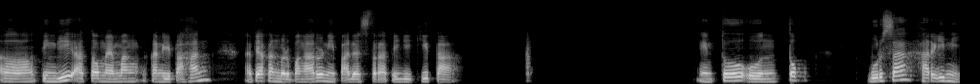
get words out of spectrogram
uh, tinggi atau memang akan ditahan, nanti akan berpengaruh nih pada strategi kita. Itu untuk bursa hari ini.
